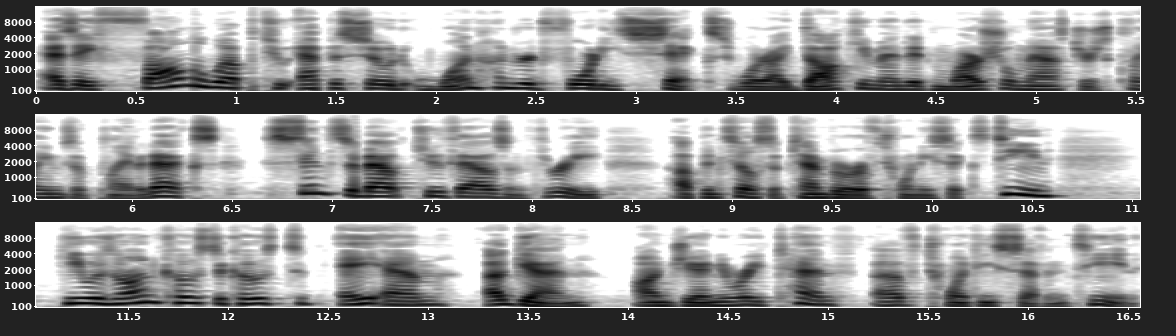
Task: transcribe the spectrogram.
as a follow up to episode 146, where I documented Marshall Masters' claims of Planet X since about 2003 up until September of 2016, he was on Coast to Coast AM again on January 10th of 2017.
